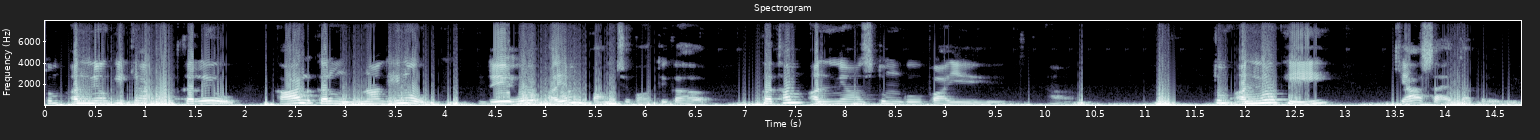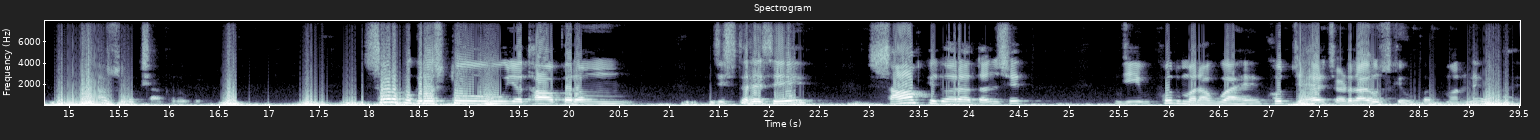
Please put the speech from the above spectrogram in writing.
तुम अन्यों की क्या बात कर रहे हो? काल कर्म गुणाधीनो, देहो अयम पाँच भौतिक कथम अन्यास तुम गोपाये तुम अन्यों की क्या सहायता करोगे? क्या सुरक्षा करोगे? सर्पग्रस्तो यथा परम, जिस तरह से सांप के द्वारा दंशित जीव खुद मरा हुआ है, खुद जहर चढ़ रहा है, उसके ऊपर मरने वाला है।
